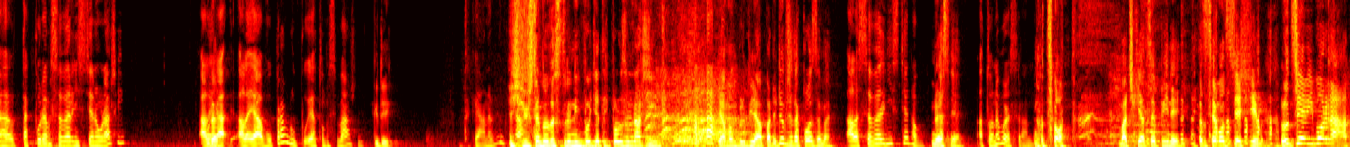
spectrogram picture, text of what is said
Uh, tak půjdeme severní stěnou na říp. Ale já, ale já opravdu, já to myslím vážně. Kdy? Tak já nevím. Ještě už jsem byl ve studený vodě, teď polezu na říp. Já mám blbý nápady. Dobře, tak polezeme. Ale severní stěnou. No jasně. A to nebude sranda. No to. Mačky a cepíny. Já se moc těším. Lucie je výborná.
